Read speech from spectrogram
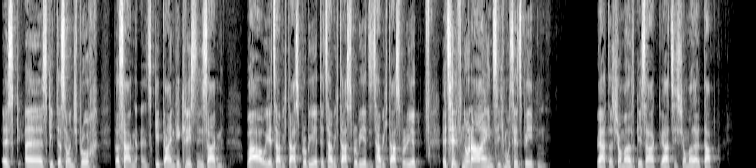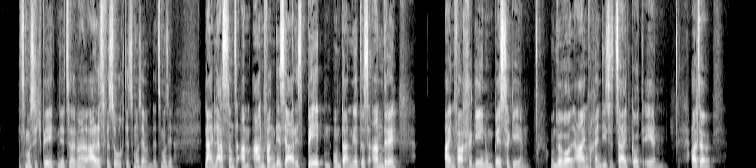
Es, äh, es gibt ja so einen Spruch, da sagen, es gibt einige Christen, die sagen, wow, jetzt habe ich das probiert, jetzt habe ich das probiert, jetzt habe ich das probiert. Jetzt hilft nur noch eins, ich muss jetzt beten. Wer hat das schon mal gesagt? Wer hat sich schon mal ertappt? Jetzt muss ich beten, jetzt haben wir alles versucht, jetzt muss ich, jetzt muss ich. Nein, lasst uns am Anfang des Jahres beten und dann wird das andere einfacher gehen und besser gehen. Und wir wollen einfach in dieser Zeit Gott ehren. Also,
